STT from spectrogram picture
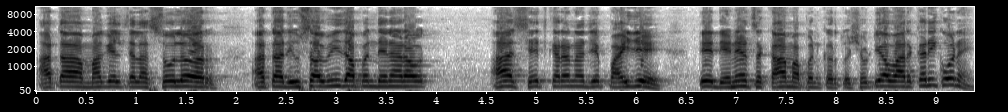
आता मागेल त्याला सोलर आता दिवसा वीज आपण देणार आहोत. आज शेतकऱ्यांना जे पाहिजे ते देण्याचं काम आपण करतो. शेवटी हा वारकरी कोण आहे?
